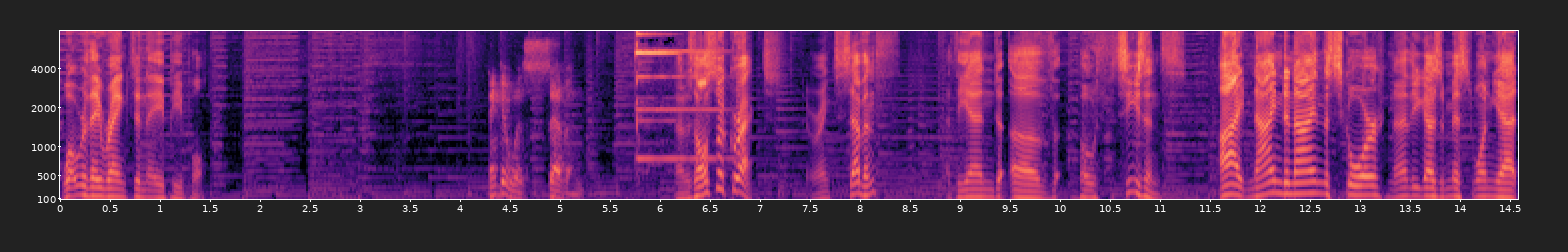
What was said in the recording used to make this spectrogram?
What were they ranked in the AP poll? I think it was seven. That is also correct. They ranked seventh at the end of both seasons. All right, nine to nine the score. Neither of you guys have missed one yet.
